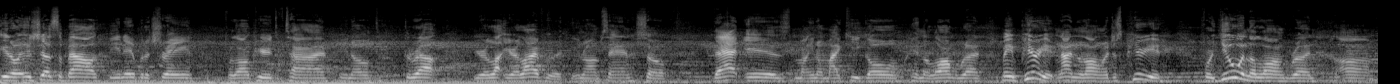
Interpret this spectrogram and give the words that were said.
You know, it's just about being able to train for long periods of time, you know, throughout your, your livelihood, you know what I'm saying? So that is my, you know, my key goal in the long run. I mean, period, not in the long run, just period, for you in the long run, um,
